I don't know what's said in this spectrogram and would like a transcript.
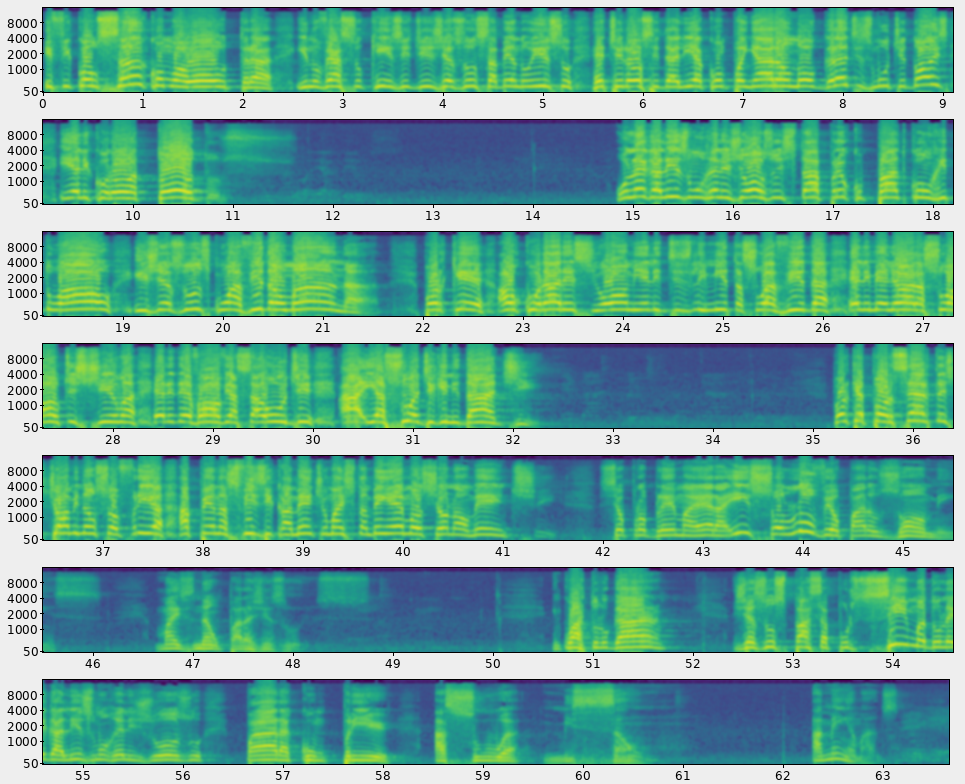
e ficou sã como a outra. E no verso 15 diz: Jesus, sabendo isso, retirou-se dali, acompanharam-no grandes multidões e ele curou a todos. O legalismo religioso está preocupado com o ritual e Jesus com a vida humana. Porque ao curar esse homem, ele deslimita a sua vida, ele melhora a sua autoestima, ele devolve a saúde a, e a sua dignidade. Porque, por certo, este homem não sofria apenas fisicamente, mas também emocionalmente. Seu problema era insolúvel para os homens, mas não para Jesus. Em quarto lugar, Jesus passa por cima do legalismo religioso para cumprir a sua missão. Amém, amados?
